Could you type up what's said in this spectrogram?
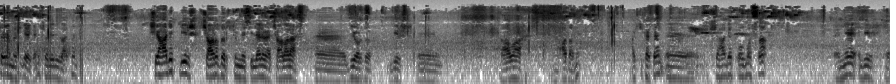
söylenmesi gerekeni söyledi zaten. Şehadet bir çağrıdır tüm nesillere ve çağlara e, diyordu bir e, dava adamı. Hakikaten e, şehadet olmazsa ne bir e,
